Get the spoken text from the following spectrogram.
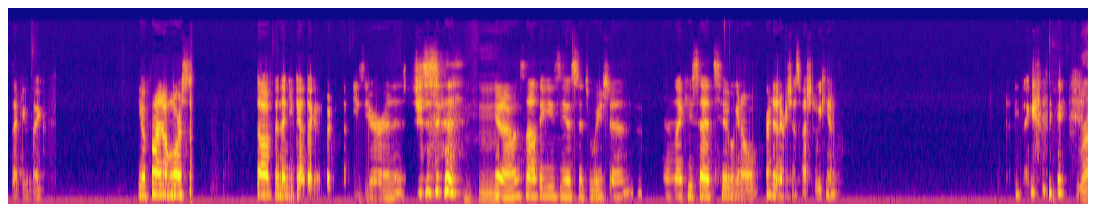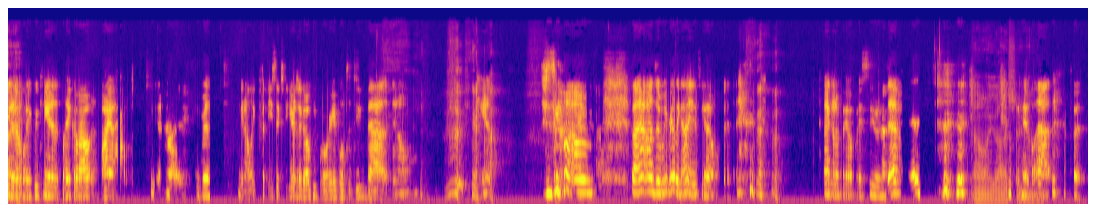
then you like you find out more stuff, and then you get like easier, and it's just mhm. you know it's not the easiest situation. And like you said too, you know, our generation especially, we can't anything. right. You know, like we can't like go out and buy a house. You know, with you know, like 50, 60 years ago, people were able to do that. You know, yeah. can't. just go out and buy a house. It'd be really nice, you know. But I gotta pay off my student debt first. oh my gosh. That. But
